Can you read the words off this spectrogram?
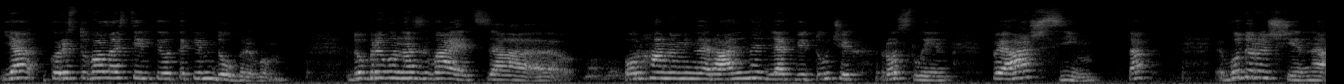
я користувалася тільки от таким добривом. Добриво називається е, органомінеральне для квітучих рослин pH 7. Так? Водорозчинне.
